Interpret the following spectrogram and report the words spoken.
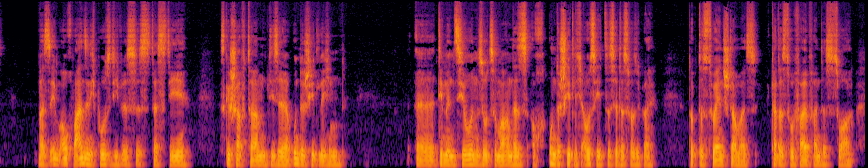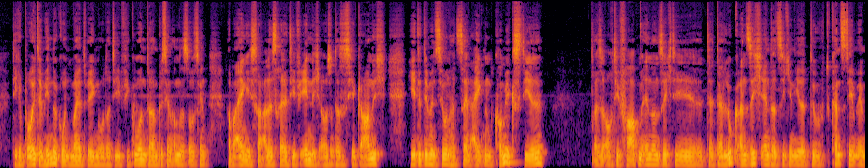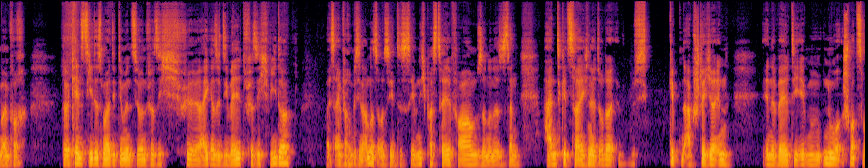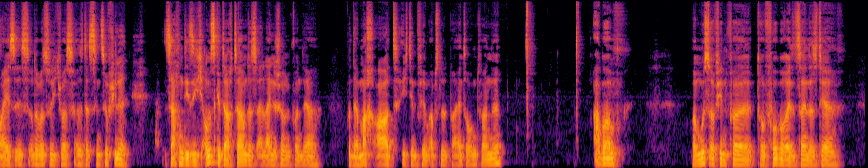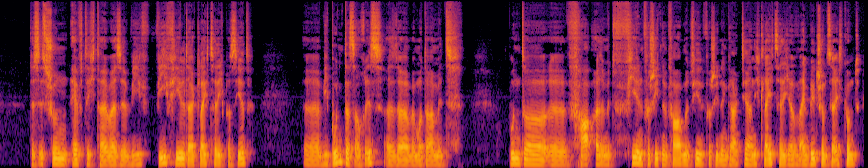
was eben auch wahnsinnig positiv ist, ist, dass die es geschafft haben, diese unterschiedlichen äh, Dimensionen so zu machen, dass es auch unterschiedlich aussieht. Das ist ja das, was ich bei Dr. Strange damals katastrophal fand, dass zwar die Gebäude im Hintergrund meinetwegen oder die Figuren da ein bisschen anders aussehen, aber eigentlich sah alles relativ ähnlich aus und das ist hier gar nicht. Jede Dimension hat seinen eigenen Comic-Stil also auch die Farben ändern sich, die, der, der Look an sich ändert sich in jeder, du, du kannst dem eben einfach, du erkennst jedes Mal die Dimension für sich, für, also die Welt für sich wieder, weil es einfach ein bisschen anders aussieht. Es ist eben nicht Pastellfarben, sondern es ist dann handgezeichnet oder es gibt einen Abstecher in, in eine Welt, die eben nur schwarz-weiß ist oder was weiß ich was. Also das sind so viele Sachen, die sich ausgedacht haben, dass alleine schon von der, von der Machart ich den Film absolut beeindruckend fand. Aber man muss auf jeden Fall darauf vorbereitet sein, dass der, das ist schon heftig teilweise, wie, wie viel da gleichzeitig passiert, äh, wie bunt das auch ist. Also da, wenn man da mit bunter äh, Farb, also mit vielen verschiedenen Farben, mit vielen verschiedenen Charakteren nicht gleichzeitig auf einem Bildschirm zurechtkommt,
